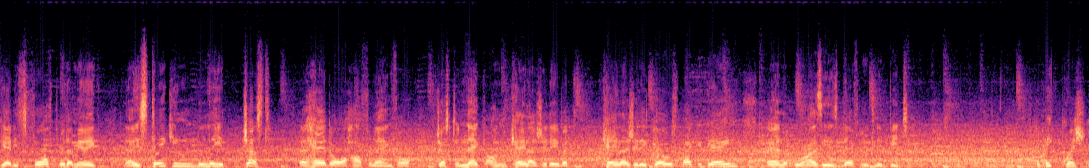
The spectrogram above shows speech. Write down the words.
get his fourth Prix d'Amérique. Now, he's taking the lead just a head or half a length or just a neck on Queila Gédé, but Queila Gédé goes back again and Ourasi is definitely beaten. The big question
